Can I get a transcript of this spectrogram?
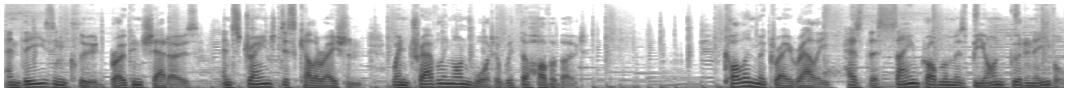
And these include broken shadows and strange discoloration when travelling on water with the hoverboat. Colin McRae Rally has the same problem as Beyond Good and Evil,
